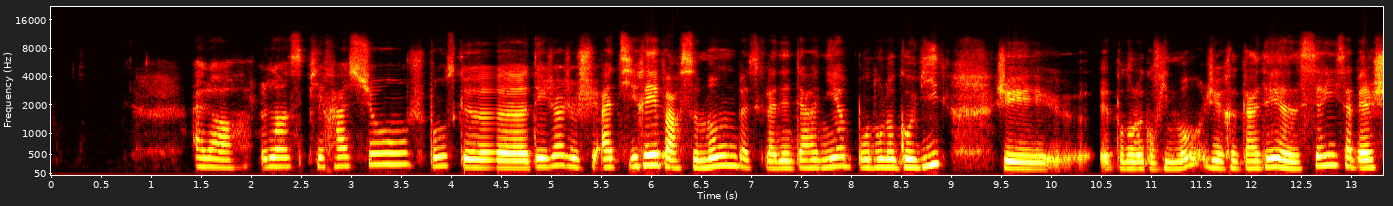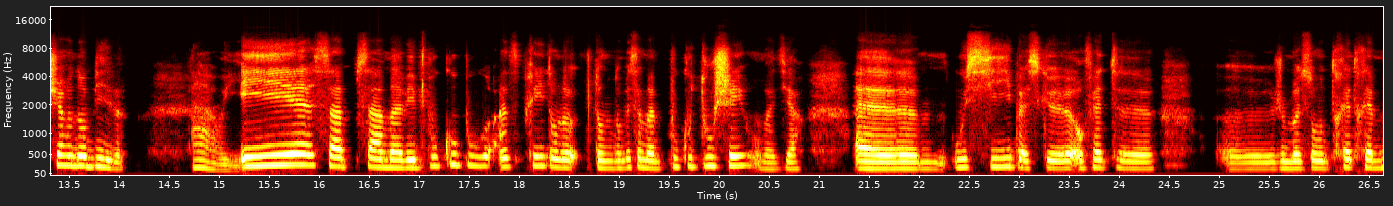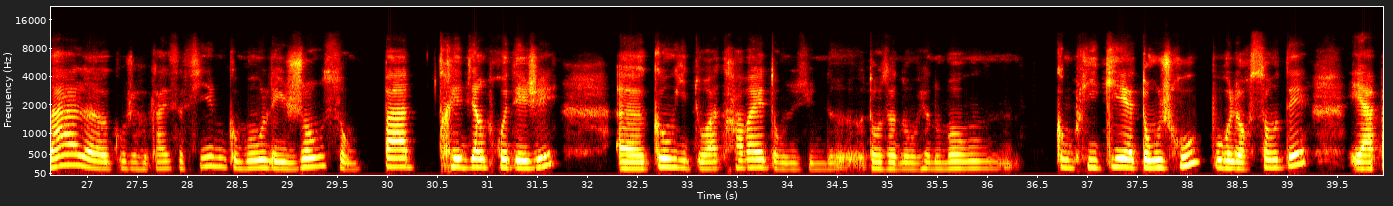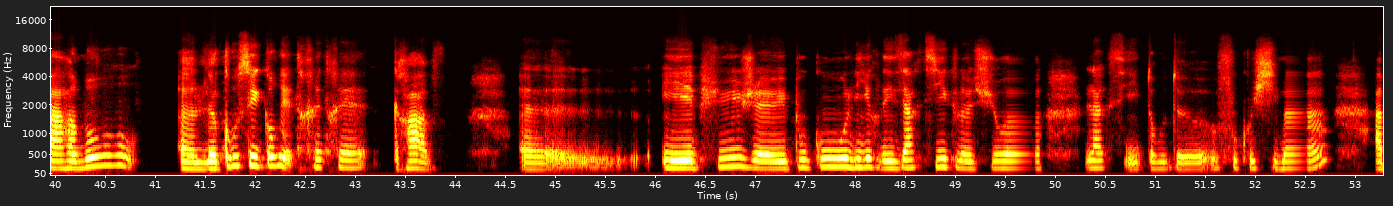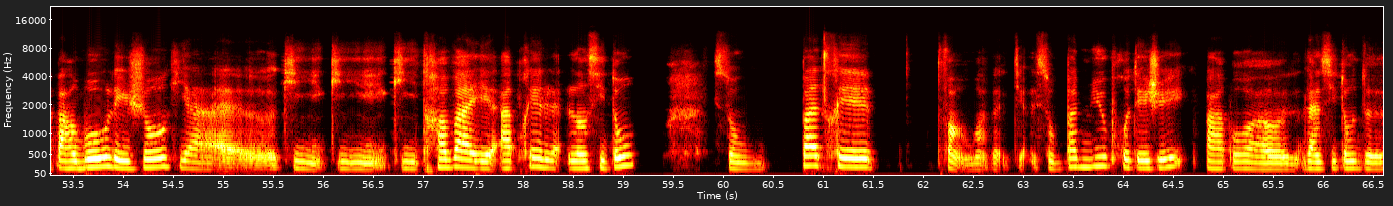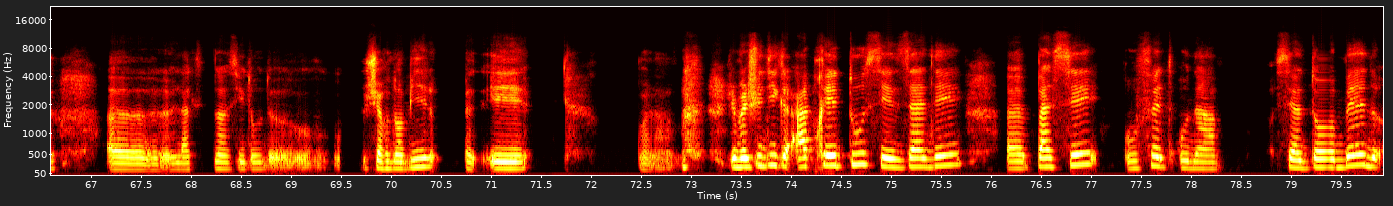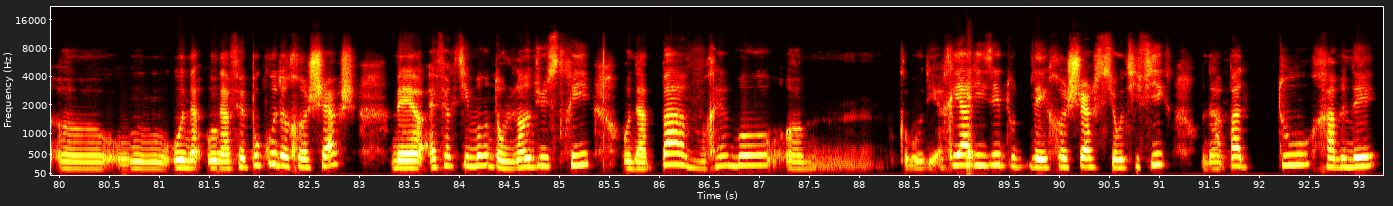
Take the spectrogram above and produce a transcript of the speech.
Alors, l'inspiration, je pense que euh, déjà je suis attirée par ce monde parce que l'année dernière, pendant le Covid, j'ai, euh, pendant le confinement, j'ai regardé une série qui s'appelle Chernobyl. Ah oui. Et ça, ça m'avait beaucoup, beaucoup inspiré dans le, dans, dans ça m'a beaucoup touché, on va dire. Euh, aussi parce que, en fait, euh, euh, je me sens très, très mal quand je regarde ce film, comment les gens sont pas très bien protégé euh, quand il doit travailler dans, une, dans un environnement compliqué et dangereux pour leur santé. Et apparemment, euh, le conséquent est très, très grave. Euh, et puis, j'ai beaucoup lire les articles sur l'accident de Fukushima. Apparemment, les gens qui, a, qui, qui, qui travaillent après l'incident sont pas très, enfin, ils sont pas mieux protégés par rapport à l'incident de euh, l'incident de Tchernobyl et voilà. Je me suis dit qu'après toutes ces années euh, passées, en fait, on a c'est un domaine euh, où on a, on a fait beaucoup de recherches, mais euh, effectivement, dans l'industrie, on n'a pas vraiment euh, comment dire, réaliser toutes les recherches scientifiques. On n'a pas tout ramené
